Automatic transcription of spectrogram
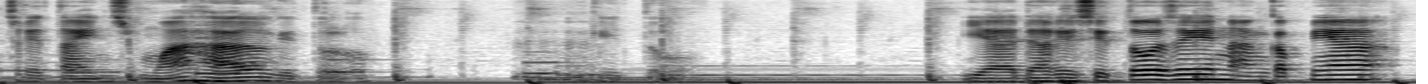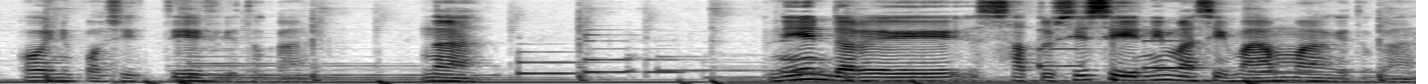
ceritain semua hal gitu loh. Gitu. Ya dari situ sih nangkepnya oh ini positif gitu kan. Nah ini dari satu sisi ini masih mama gitu kan.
